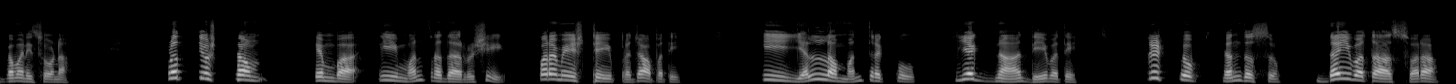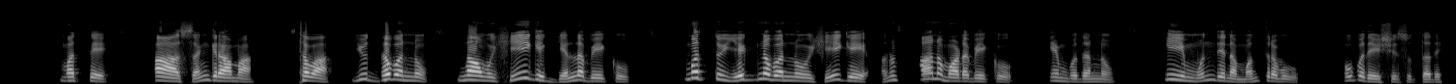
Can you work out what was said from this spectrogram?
ಗಮನಿಸೋಣ. ಪ್ರತ್ಯುಷ್ಟಂ ಎಂಬ ಈ ಮಂತ್ರದ ಋಷಿ ಪರಮೇಷ್ಠಿ ಪ್ರಜಾಪತಿ. ಈ ಎಲ್ಲ ಮಂತ್ರಕ್ಕೂ ಯಜ್ಞ, ದೇವತೆ ಸೃಷ್ಟು ಛಂದಸ್ಸು, ದೈವತ ಸ್ವರ ಮತ್ತೆ ಆ ಸಂಗ್ರಾಮ ಅಥವಾ ಯುದ್ಧವನ್ನು ನಾವು ಹೇಗೆ ಗೆಲ್ಲಬೇಕು ಮತ್ತು ಯಜ್ಞವನ್ನು ಹೇಗೆ ಅನುಷ್ಠಾನ ಮಾಡಬೇಕು ಎಂಬುದನ್ನು ಈ ಮುಂದಿನ ಮಂತ್ರವು ಉಪದೇಶಿಸುತ್ತದೆ.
